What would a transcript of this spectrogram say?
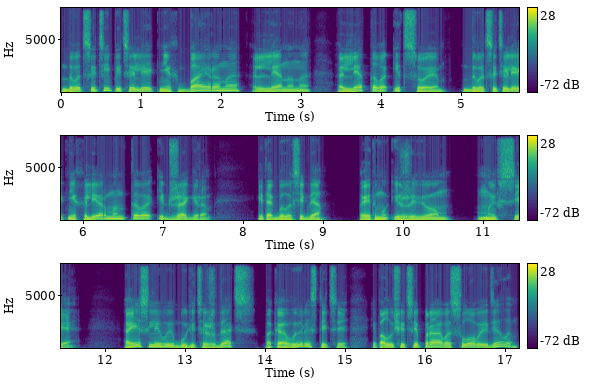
25-летних Байрона, Леннона, Летова и Цоя, 20-летних Лермонтова и Джаггера. И так было всегда. Поэтому и живем мы все. А если вы будете ждать, пока вырастете и получите право слова и дела,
